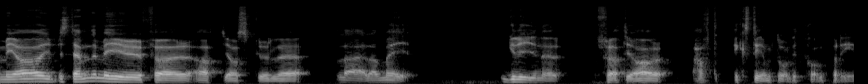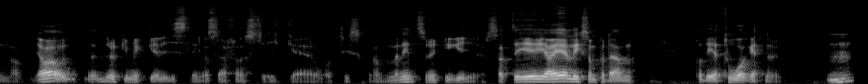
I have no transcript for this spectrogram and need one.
Men jag bestämde mig ju för att jag skulle lära mig gryner för att jag har haft extremt dåligt koll på det innan. Jag har druckit mycket Riesling och sådär från Österrike och Tyskland, men inte så mycket gryner. Så det, jag är liksom på, den, på det tåget nu. Mm.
